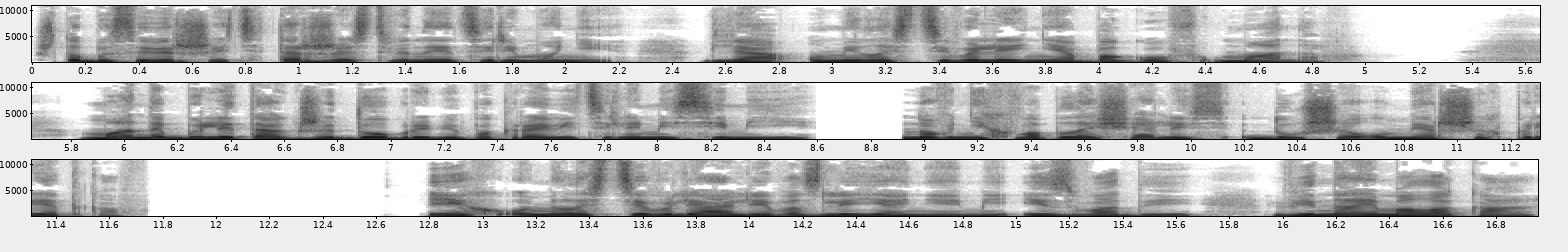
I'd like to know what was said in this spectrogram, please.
чтобы совершить торжественные церемонии для умилостивления богов манов. Маны были также добрыми покровителями семьи, но в них воплощались души умерших предков. Их умилостивляли возлияниями из воды, вина и молока,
